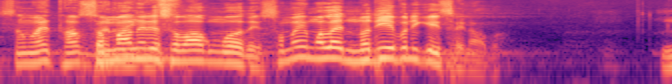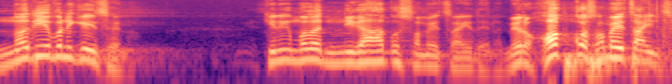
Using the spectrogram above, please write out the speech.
समय थप सम्माननीय सभामुख महोदय समय मलाई नदिए पनि केही छैन अब। नदिए पनि केही छैन। किनकि मलाई निगाहको समय चाहिँदैन। मेरो हकको समय चाहिन्छ।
